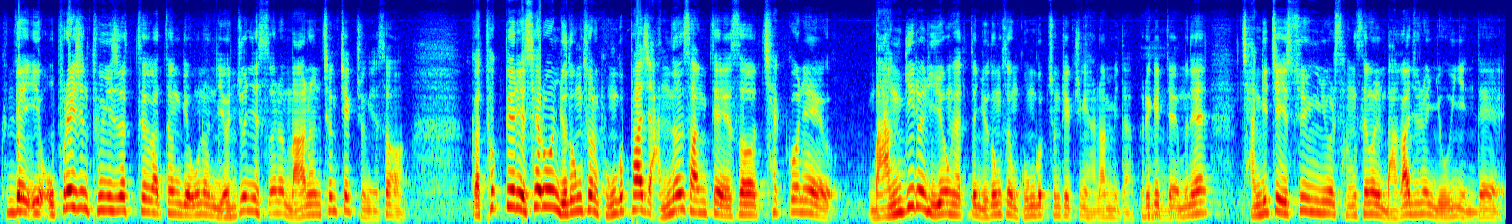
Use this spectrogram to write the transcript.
근데 이 Operation Twist 같은 경우는 연준이 쓰는 많은 정책 중에서 그러니까 특별히 새로운 유동성을 공급하지 않는 상태에서 채권의 만기를 이용했던 유동성 공급 정책 중에 하나입니다. 그렇기 때문에 장기채의 수익률 상승을 막아주는 요인인데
